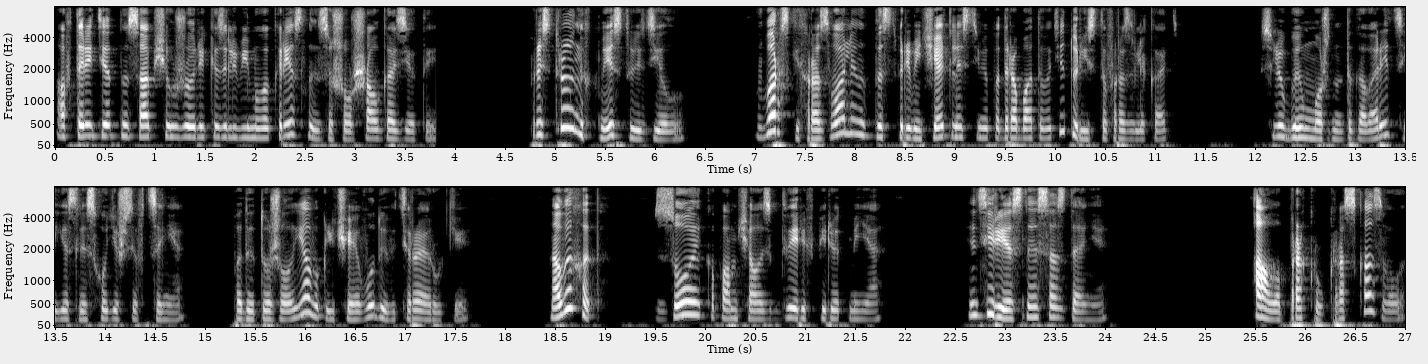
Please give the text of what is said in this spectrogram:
авторитетно сообщил Жорик из любимого кресла и зашуршал газетой. Пристроенных к месту и делу. В барских развалинах достопримечательностями подрабатывать и туристов развлекать. С любым можно договориться, если сходишься в цене. Подытожила я, выключая воду и вытирая руки. На выход Зойка помчалась к двери вперед меня. Интересное создание. Алла про круг рассказывала.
